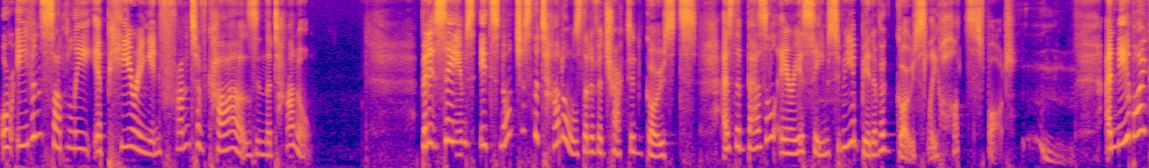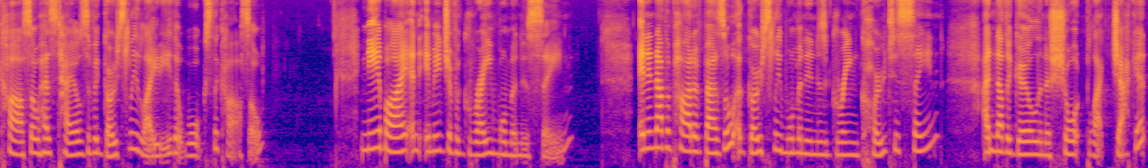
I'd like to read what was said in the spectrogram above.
or even suddenly appearing in front of cars in the tunnel. But it seems it's not just the tunnels that have attracted ghosts, as the Basel area seems to be a bit of a ghostly hotspot. A nearby castle has tales of a ghostly lady that walks the castle. Nearby, an image of a grey woman is seen. In another part of Basel, a ghostly woman in a green coat is seen. Another girl in a short black jacket,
